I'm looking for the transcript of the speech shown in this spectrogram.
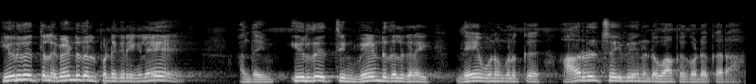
இருதயத்தில் வேண்டுதல் பண்ணுகிறீங்களே. அந்த இருதயத்தின் வேண்டுதல்களை தேவன் உங்களுக்கு அருள் செய்வேன் என்று வாக்கு கொடுக்கிறார்.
